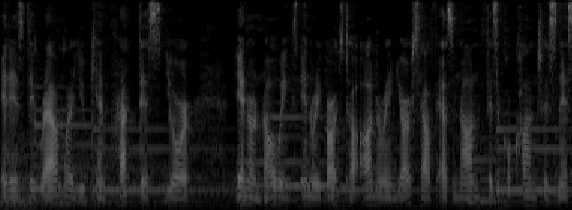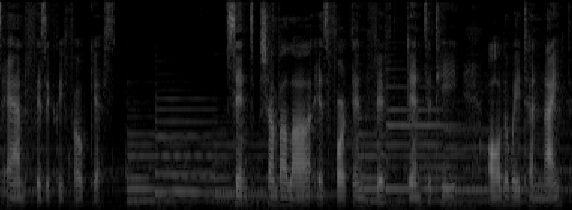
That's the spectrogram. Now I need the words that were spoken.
It is the realm where you can practice your inner knowings in regards to honoring yourself as non physical consciousness and physically focused. Since Shambhala is fourth and fifth density, all the way to ninth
